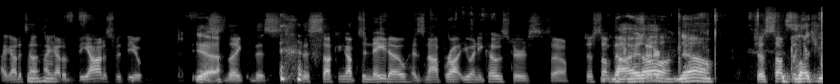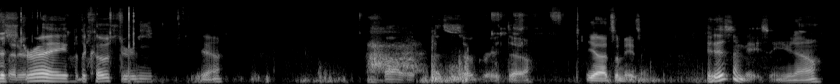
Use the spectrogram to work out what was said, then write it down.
I got to tell, I Mhm. got to be honest with you. yeah, This, like this this sucking up to NATO has not brought you any coasters. So just something not to at all. No, Just something to led you consider. astray with the coasters. Mm-hmm. Yeah, oh, that's so great though. Yeah, that's amazing. It is amazing, you know.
